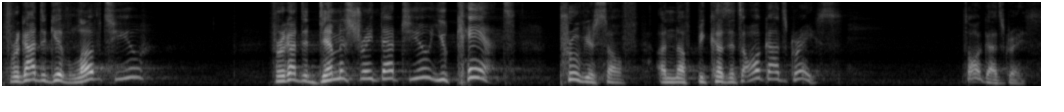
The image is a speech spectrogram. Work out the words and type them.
for God to give love to you, for God to demonstrate that to you. You can't prove yourself enough because it's all God's grace. It's all God's grace.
